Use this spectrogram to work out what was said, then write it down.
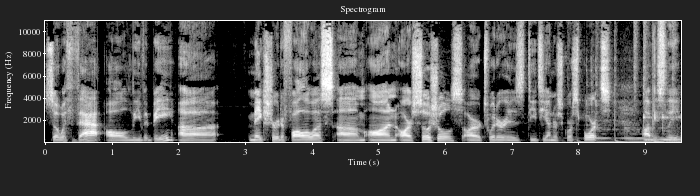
So, with that, I'll leave it be. Uh, make sure to follow us um, on our socials. Our Twitter is DT underscore sports. Obviously,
